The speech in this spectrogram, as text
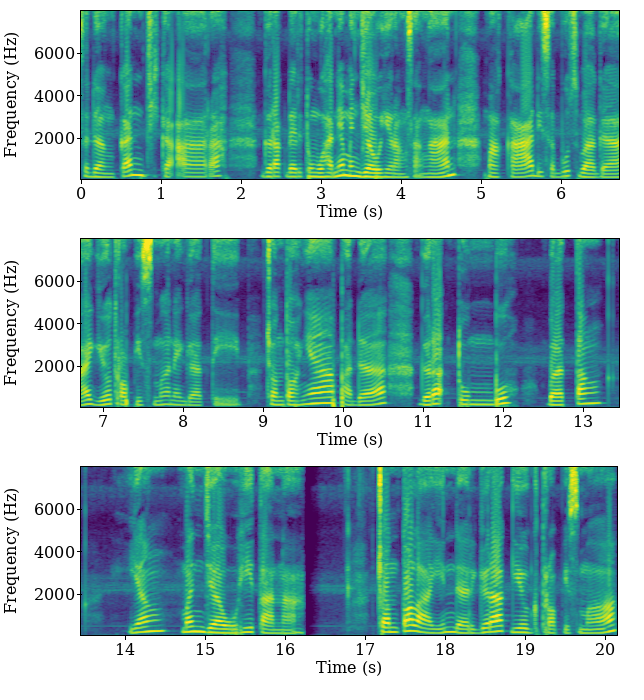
Sedangkan jika arah gerak dari tumbuhannya menjauhi rangsangan, maka disebut sebagai geotropisme negatif. Contohnya pada gerak tumbuh batang yang menjauhi tanah. Contoh lain dari gerak geotropisme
